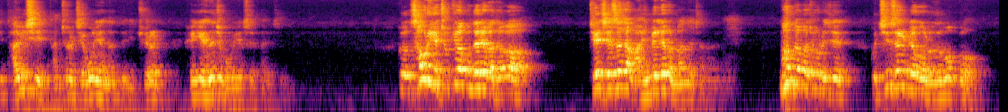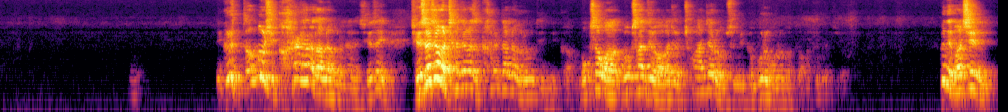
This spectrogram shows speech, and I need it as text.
이 다윗이 단초를 제공했는데 이 죄를 회개했는지 모르겠어요. 다윗은. 그 사울에게 쫓겨갖고 내려가다가 제 제사장 아히멜렉을 만났잖아요. 만나가지고 이제 그 진설병을 얻어먹고 그래 뜬금없이 칼을 하나 달라고 그러잖아요. 세상에 제사장을 찾아가서 칼을 달라고 그러면 됩니까? 목사 와 목사한테 와가지고 총한 자루 없습니까? 물어보는 것도 같은 거죠. 근데 마침 그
